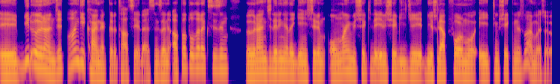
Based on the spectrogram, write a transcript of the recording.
E, bir öğrenci hangi kaynakları tavsiye edersiniz? Hani AFAD olarak sizin öğrencilerin ya da gençlerin online bir şekilde erişebileceği bir platformu, eğitim şekliniz var mı acaba?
